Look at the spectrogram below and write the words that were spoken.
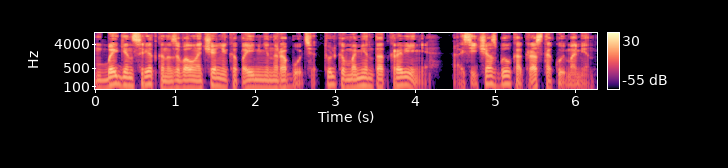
Бэггинс редко называл начальника по имени на работе, только в момент откровения, а сейчас был как раз такой момент.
